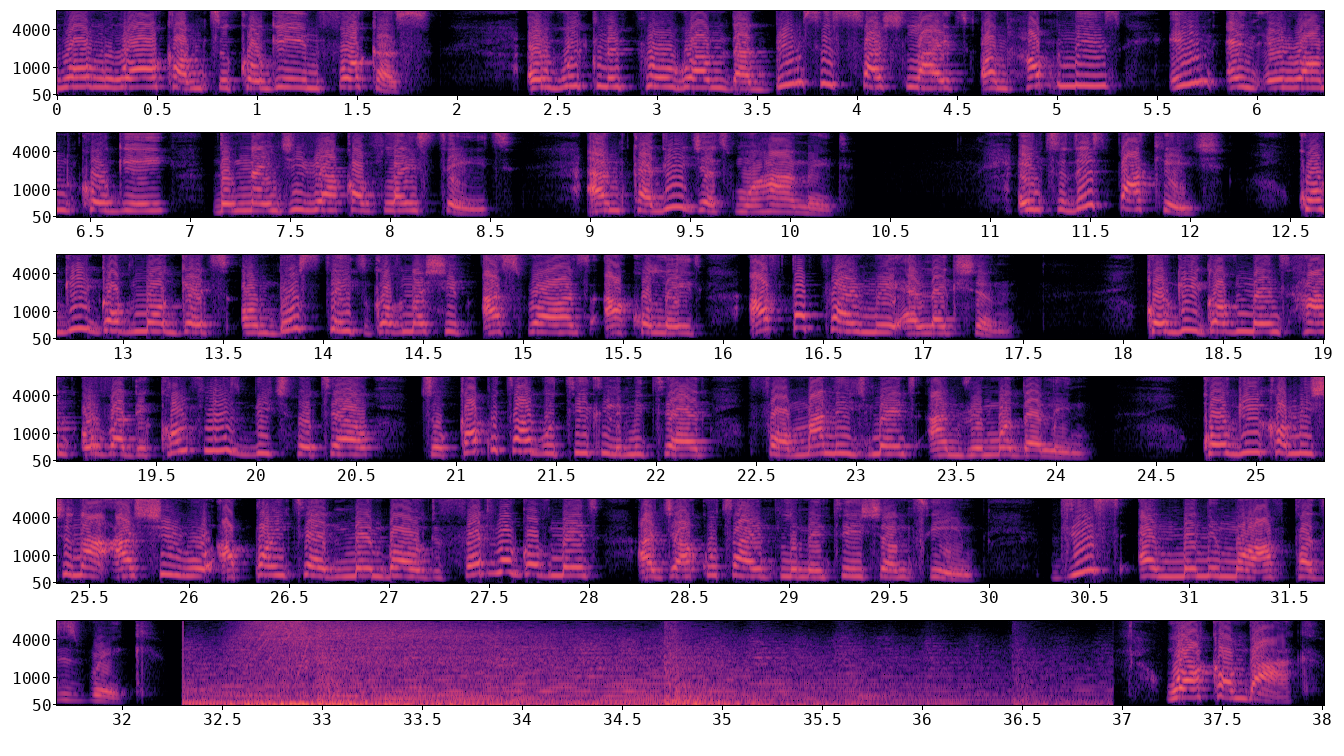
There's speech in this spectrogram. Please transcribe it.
a warm welcome to Kogi in Focus, a weekly program that beams its searchlight on happenings in and around Kogi, the Nigeria Confluence state. I'm Khadijat Mohammed. In today's package, Kogi governor gets Ondo State governorship aspirants accolade after primary election. Kogi government hand over the Confluence Beach Hotel to Capital Boutique Limited for management and remodeling. Kogi Commissioner Ashiru appointed member of the federal government Ajaokuta implementation team. This and many more after this break. Welcome back.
